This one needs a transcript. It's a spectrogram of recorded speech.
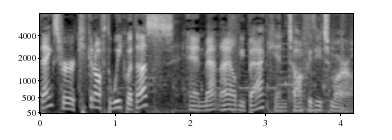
Thanks for kicking off the week with us, and Matt and I will be back and talk with you tomorrow.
